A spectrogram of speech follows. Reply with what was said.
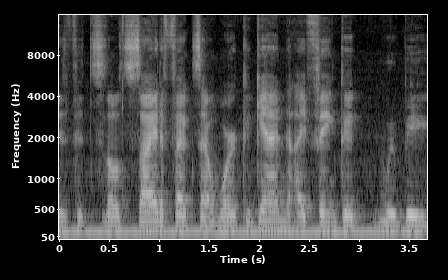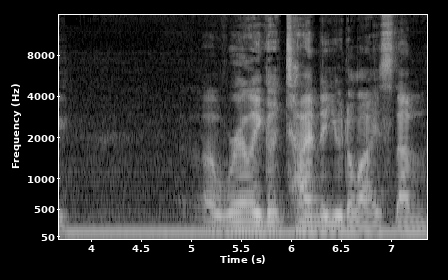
if it's those side effects at work again, I think it would be a really good time to utilize them.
